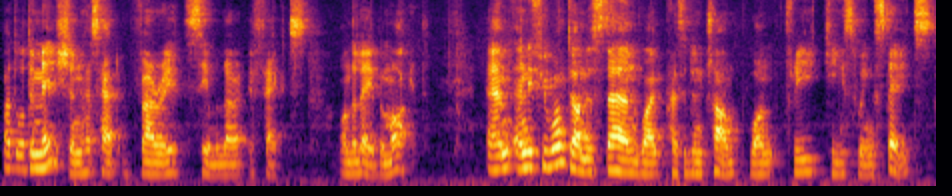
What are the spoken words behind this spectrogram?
but automation has had very similar effects on the labor market. And, and if you want to understand why President Trump won three key swing states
